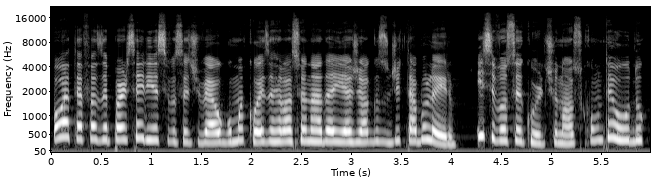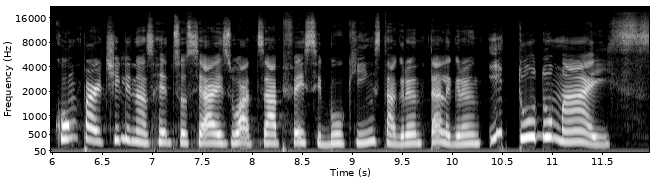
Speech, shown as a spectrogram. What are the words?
ou até fazer parceria se você tiver alguma coisa relacionada aí a jogos de tabuleiro. E se você curte o nosso conteúdo, compartilhe nas redes sociais, WhatsApp, Facebook, Instagram, Telegram e tudo mais.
